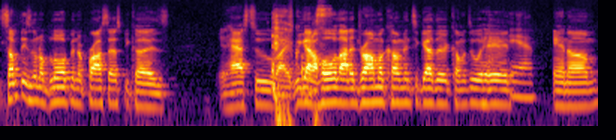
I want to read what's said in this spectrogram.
Something's gonna blow up in the process because it has to. Like we got a whole lot of drama coming together, coming to a head, Yeah. and um,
